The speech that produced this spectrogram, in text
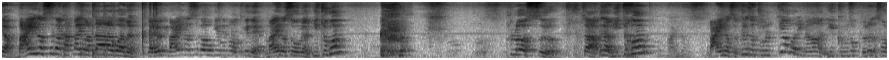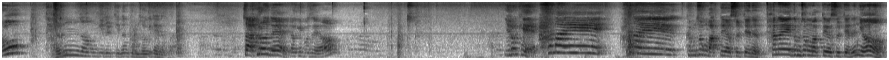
야 마이너스가 가까이 왔다라고 하면 야 여기 마이너스가 오게 되면 어떻게 돼? 마이너스 오면 이쪽은 플러스 자 그다음 이쪽은 마이너스 마이너스 그래서 둘을 띄워버리면 이 금속들은 서로 다른 전기를 띠는 금속이 되는 거야 자 그런데 여기 보세요 이렇게 하나의 하나의 금속 막대였을 때는 하나의 금속 막대였을 때는요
